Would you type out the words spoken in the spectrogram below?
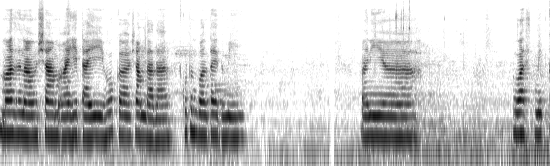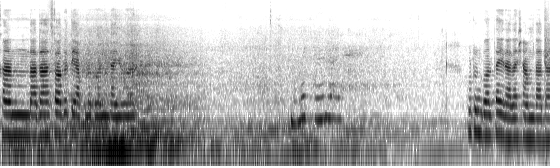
माझं नाव श्याम आहे ताई. हो का श्याम दादा? कुठून बोलताय तुम्ही? आणि वास्मिक खान दादा स्वागत आहे आपलं पण लाईव्हवर कुठून बोलताय दादा? श्याम दादा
